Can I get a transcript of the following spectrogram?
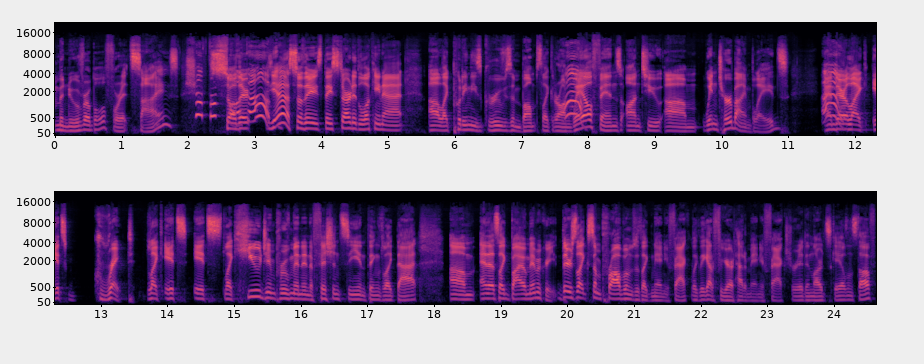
maneuverable for its size. Shut the so fuck they're up. yeah so they they started looking at uh, like putting these grooves and bumps like they're on whale fins onto um, wind turbine blades. And Oh. they're like it's great like it's it's like huge improvement in efficiency and things like that. Um, and that's like biomimicry. There's like some problems with like manufact like they got to figure out how to manufacture it in large scales and stuff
